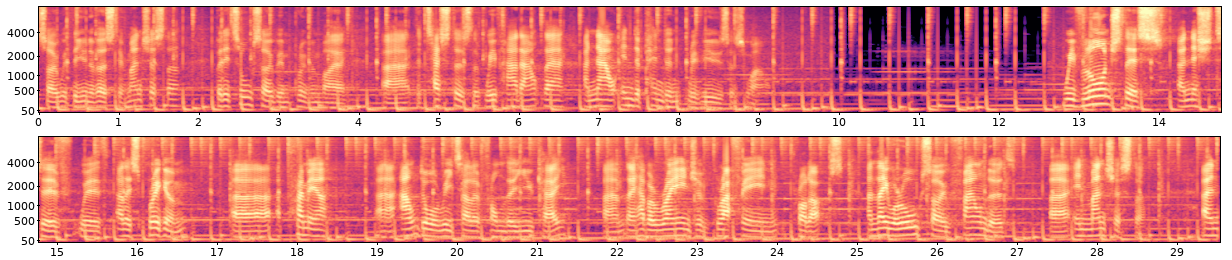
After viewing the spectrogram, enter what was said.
so with the University of Manchester, but it's also been proven by uh, the testers that we've had out there and now independent reviews as well. We've launched this initiative with Ellis Brigham, uh, a premier uh, outdoor retailer from the UK um, they have a range of graphene products and they were also founded uh, in Manchester. And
